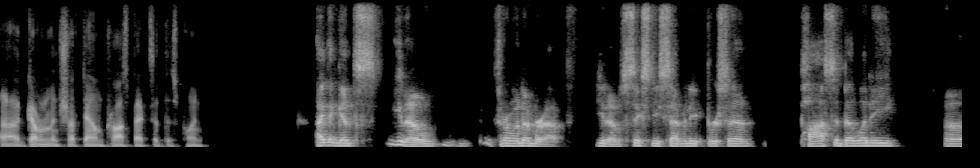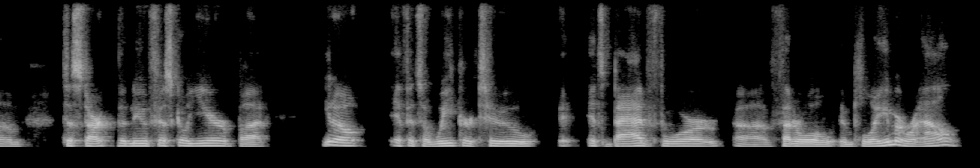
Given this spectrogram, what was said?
uh, government shutdown prospects at this point? I think it's, you know, throw a number out, you know, 60, 70% possibility um, to start the new fiscal year. But you know, if it's a week or two, it, it's bad for uh, federal employee morale.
